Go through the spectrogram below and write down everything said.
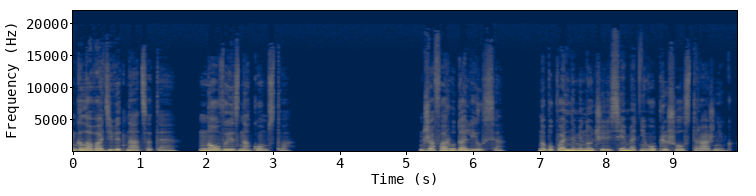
Глава 19. Новые знакомства. Джафар удалился, но буквально минут через семь от него пришел стражник.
